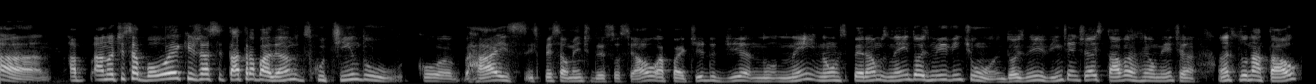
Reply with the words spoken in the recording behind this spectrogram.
Ah, a, a, notícia boa é que já se está trabalhando, discutindo RAIS, especialmente do social, a partir do dia. No, nem, não esperamos nem em 2021. Em 2020 a gente já estava realmente, antes do Natal,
